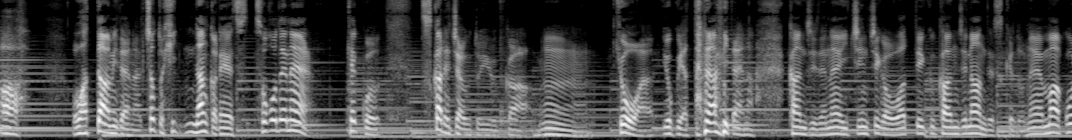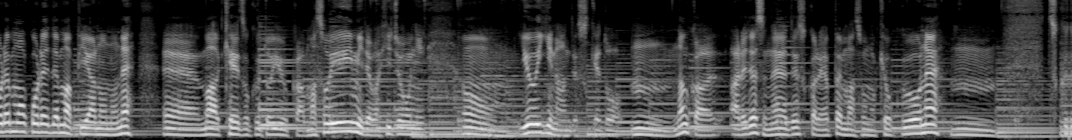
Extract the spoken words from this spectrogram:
ああ、終わったみたいな、ちょっとひ、なんかね、そそこでね、結構疲れちゃうというか、うん、今日はよくやったな、みたいな感じでね、一日が終わっていく感じなんですけどね、まあこれもこれで、まあピアノのね、えーまあ継続というか、まあそういう意味では非常に、うん、有意義なんですけど、うん、なんかあれですね、ですからやっぱりまあその曲をね、うん、作っ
